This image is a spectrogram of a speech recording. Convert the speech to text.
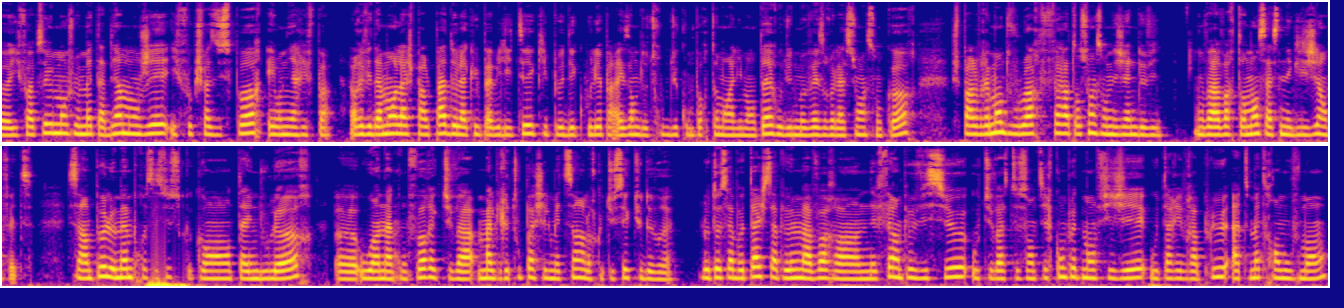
euh, il faut absolument que je me mette à bien manger, il faut que je fasse du sport, et on n'y arrive pas. Alors évidemment, là, je parle pas de la culpabilité qui peut découler, par exemple, de troubles du comportement alimentaire ou d'une mauvaise relation à son corps. Je parle vraiment de vouloir faire attention à son hygiène de vie. On va avoir tendance à se négliger, en fait. C'est un peu le même processus que quand t'as une douleur euh, ou un inconfort et que tu vas malgré tout pas chez le médecin alors que tu sais que tu devrais. L'autosabotage, ça peut même avoir un effet un peu vicieux où tu vas te sentir complètement figé, où tu n'arriveras plus à te mettre en mouvement.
